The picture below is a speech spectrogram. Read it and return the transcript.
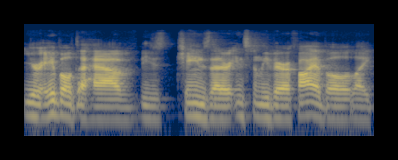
you're able to have these chains that are instantly verifiable, like,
